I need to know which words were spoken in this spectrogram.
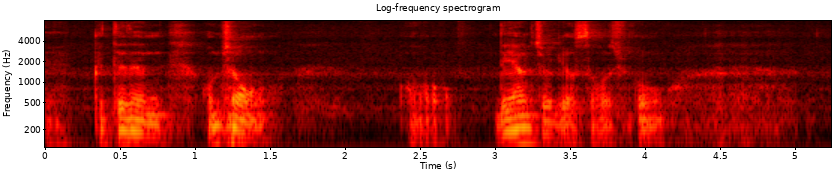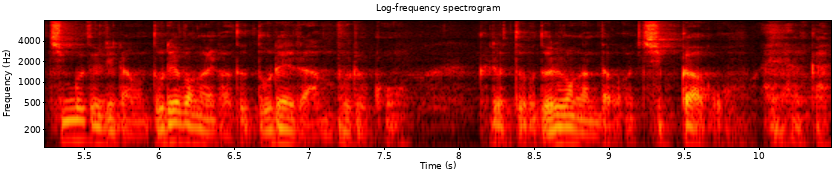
네, 그때는 엄청 어, 내향적이었어가지고 친구들이랑 노래방을 가도 노래를 안 부르고 그리고 또 노래방 간다고 집 가고 약간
